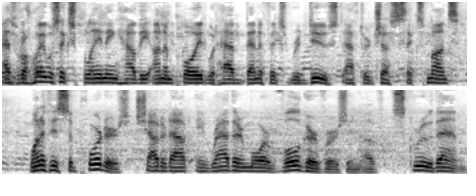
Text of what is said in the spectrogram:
As Rajoy was explaining how the unemployed would have benefits reduced after just six months, one of his supporters shouted out a rather more vulgar version of screw them.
